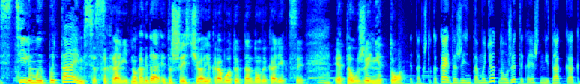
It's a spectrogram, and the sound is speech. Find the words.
стиль мы пытаемся сохранить, но когда это шесть человек работают над новой коллекцией, это уже не то. Так что какая-то жизнь там идет, но уже это, конечно, не так, как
